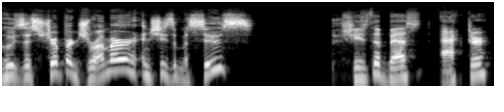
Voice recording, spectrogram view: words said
Who's a stripper drummer and she's a masseuse. She's the best actor.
